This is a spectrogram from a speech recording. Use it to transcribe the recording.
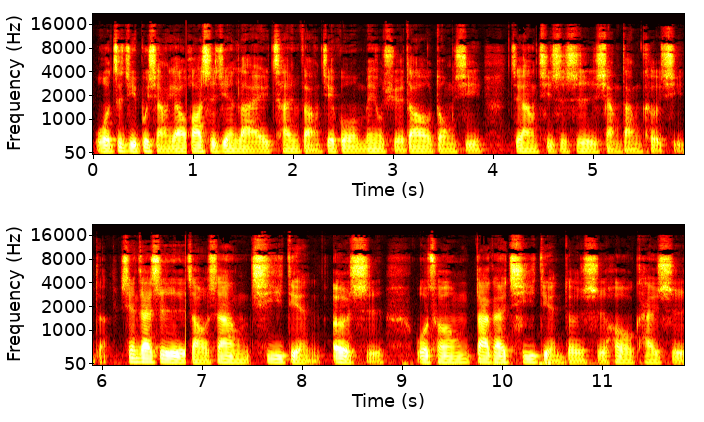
我自己不想要花时间来参访，结果没有学到东西，这样其实是相当可惜的。现在是早上七点二十，我从大概七点的时候开始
